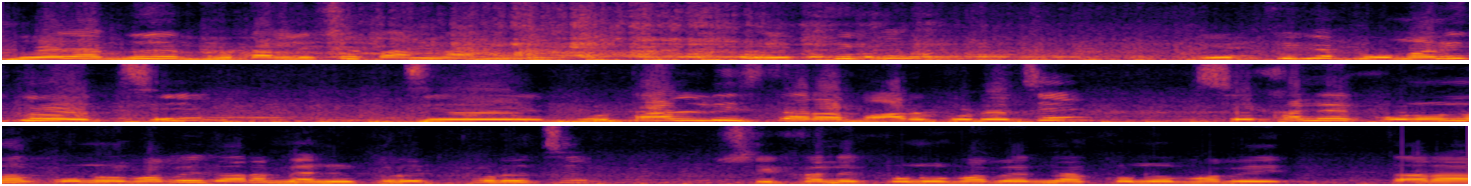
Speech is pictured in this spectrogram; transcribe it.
দু হাজার দুয়ে ভোটার লিস্টে তার নাম নেই। এর থেকে এর থেকে প্রমাণিত হচ্ছে যে ভোটার লিস্ট তারা বার করেছে সেখানে কোনো না কোনোভাবে তারা ম্যানিপুলেট করেছে সেখানে কোনোভাবে না কোনোভাবে তারা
